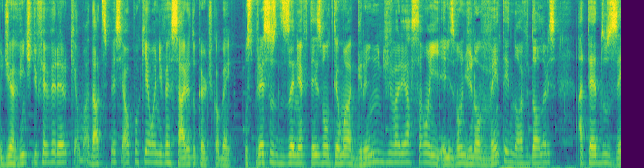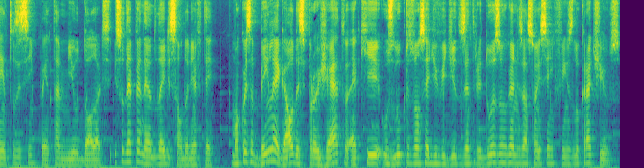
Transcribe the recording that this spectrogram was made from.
no dia 20 de fevereiro, que é uma data especial porque é o aniversário do Kurt Cobain. Os preços dos NFTs vão ter uma grande variação aí, eles vão de 99 dólares até 250 mil dólares, isso dependendo da edição do NFT. Uma coisa bem legal desse projeto é que os lucros vão ser divididos entre duas organizações sem fins lucrativos.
